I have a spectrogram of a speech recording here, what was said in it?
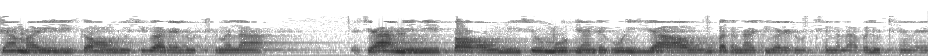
ကျမ်းမာရေးတွေကောင်းအောင်လို့ရှုရတယ်လို့ထင်မလားအကြအမြင်ကြီးပေါအောင်မြည်ရှုမိုးပြန်တကူတွေရအောင်ဝိပဿနာရှုရတယ်လို့ထင်မလားဘယ်လိုထင်လဲ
